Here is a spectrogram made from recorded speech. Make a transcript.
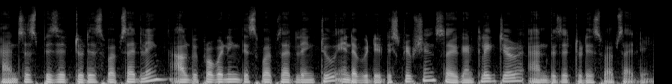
and just visit to this website link. I'll be providing this website link too in the video description so you can click there and visit to this website link.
